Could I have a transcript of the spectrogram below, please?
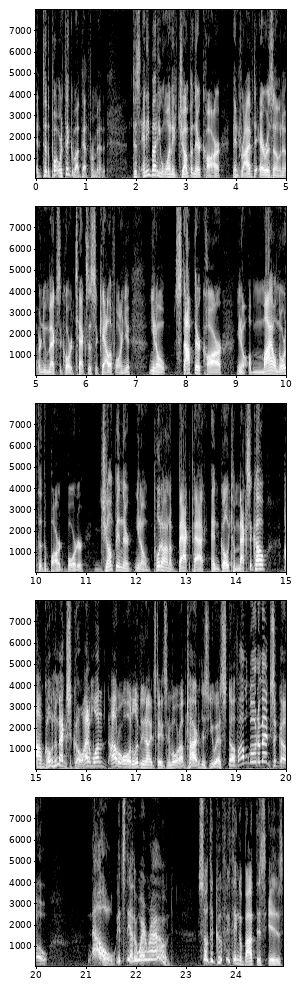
And to the point where think about that for a minute. Does anybody want to jump in their car and drive to Arizona or New Mexico or Texas or California, you know, stop their car, you know, a mile north of the border, jump in there, you know, put on a backpack and go to Mexico? I'm going to Mexico. I don't want I don't want to live in the United States anymore. I'm tired of this US stuff. I'm going to Mexico. No, it's the other way around. So the goofy thing about this is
